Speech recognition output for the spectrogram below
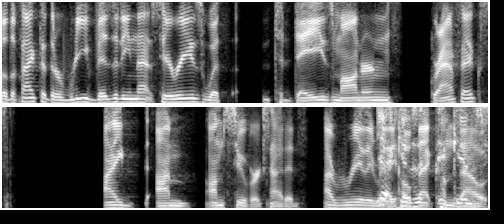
So the fact that they're revisiting that series with today's modern graphics, I I'm I'm super excited. I really really it hope it- that comes out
